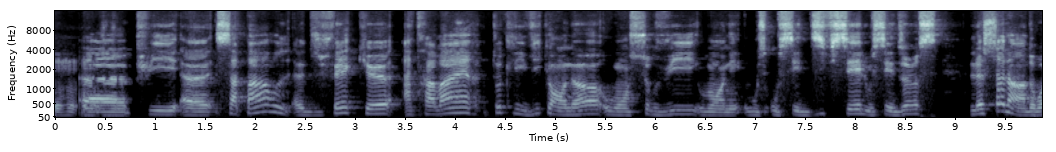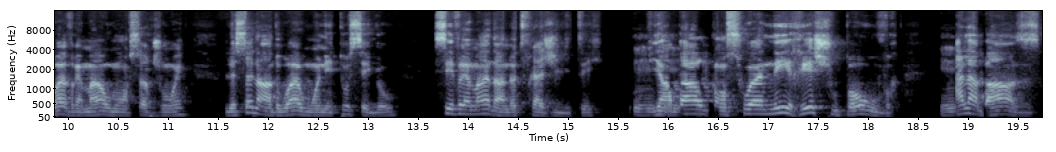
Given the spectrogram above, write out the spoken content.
Mmh, mmh, mmh. Euh, puis euh, ça parle euh, du fait que à travers toutes les vies qu'on a, où on survit, où on est, où c'est difficile, où c'est dur, le seul endroit vraiment où on se rejoint, le seul endroit où on est tous égaux, c'est vraiment dans notre fragilité. Mhm. Il en parle qu'on soit né riche ou pauvre. Mhm. À la base,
